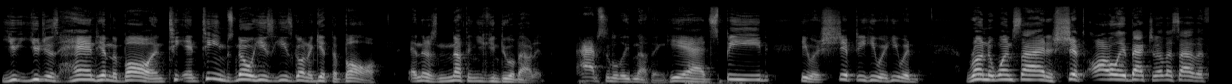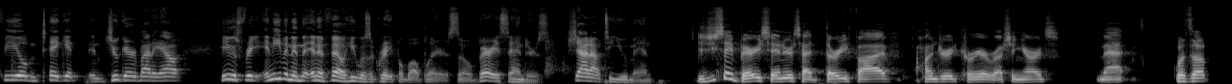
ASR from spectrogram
You you just hand him the ball, and te- and teams know he's he's going to get the ball, and there's nothing you can do about it. Absolutely nothing. He had speed. He was shifty. He would he would run to one side and shift all the way back to the other side of the field and take it and juke everybody out. He was freaking, and even in the NFL, he was a great football player. So Barry Sanders, shout out to you, man. Did you say Barry Sanders had 3,500 career rushing yards, Matt? What's up?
